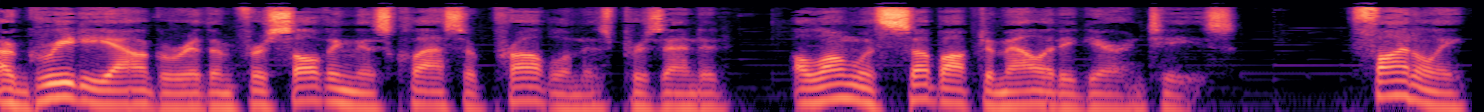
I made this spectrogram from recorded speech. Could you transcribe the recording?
A greedy algorithm for solving this class of problem is presented, along with suboptimality guarantees. Finally,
